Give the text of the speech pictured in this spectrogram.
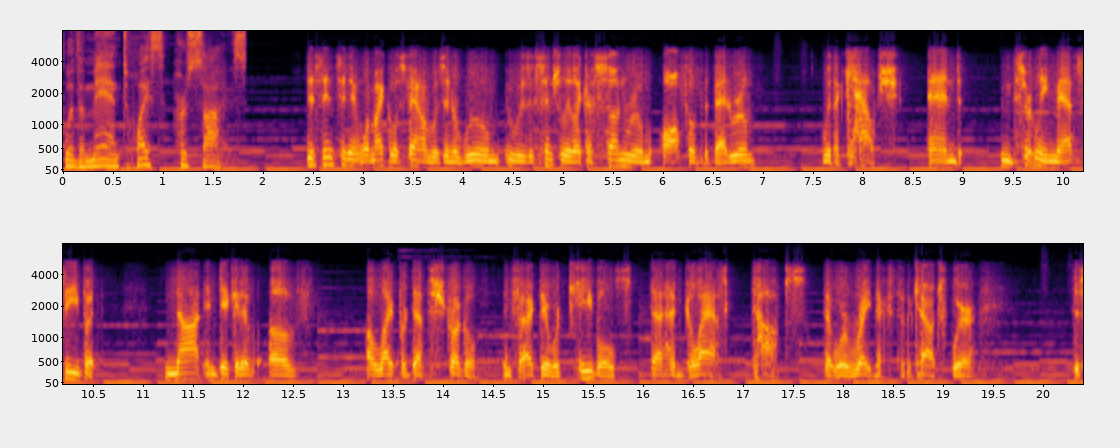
with a man twice her size. This incident where Michael was found was in a room, it was essentially like a sunroom off of the bedroom with a couch. And certainly messy, but not indicative of a life or death struggle. In fact, there were tables that had glass tops that were right next to the couch where this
